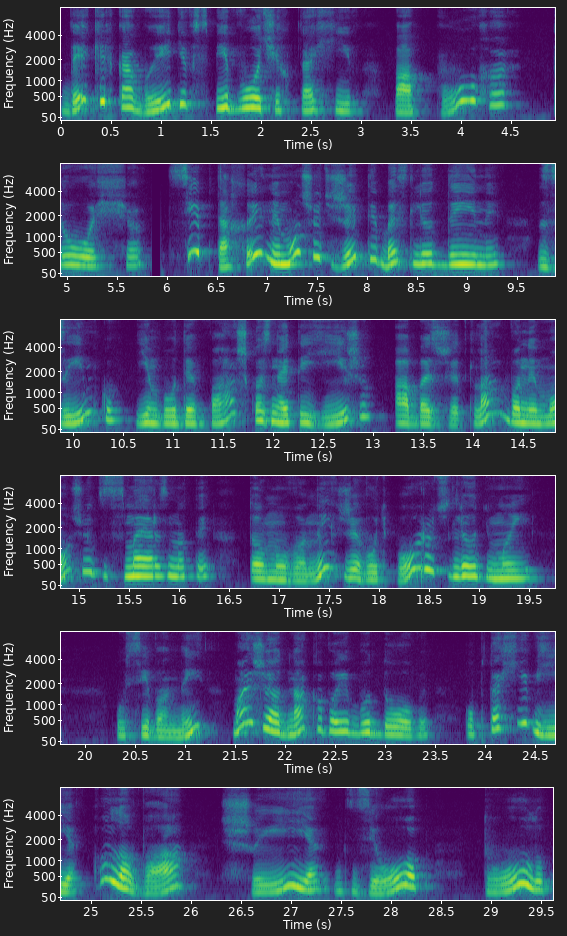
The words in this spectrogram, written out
декілька видів співочих птахів, папуга тощо. Ці птахи не можуть жити без людини. Взимку їм буде важко знайти їжу, а без житла вони можуть змерзнути, тому вони живуть поруч з людьми. Усі вони майже однакової будови. У птахів є голова, шия, дзьоб, тулуб,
